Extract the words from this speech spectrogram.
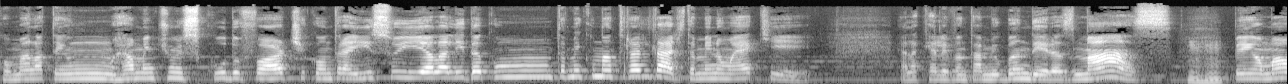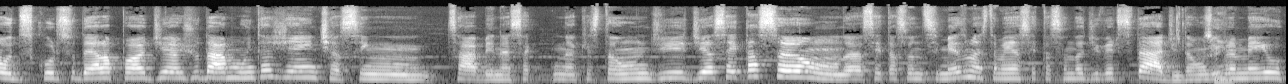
Como ela tem um realmente um escudo forte contra isso e ela lida com também com naturalidade. Também não é que ela quer levantar mil bandeiras, mas, uhum. bem ou mal, o discurso dela pode ajudar muita gente, assim, sabe? Nessa, na questão de, de aceitação, da aceitação de si mesma, mas também a aceitação da diversidade. Então, o Sim. livro é meio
